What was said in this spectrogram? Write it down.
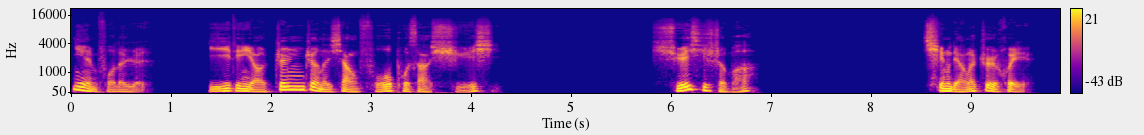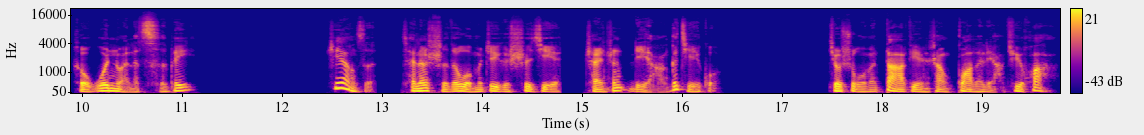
念佛的人，一定要真正的向佛菩萨学习。学习什么？清凉的智慧和温暖的慈悲，这样子才能使得我们这个世界产生两个结果，就是我们大殿上挂了两句话：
